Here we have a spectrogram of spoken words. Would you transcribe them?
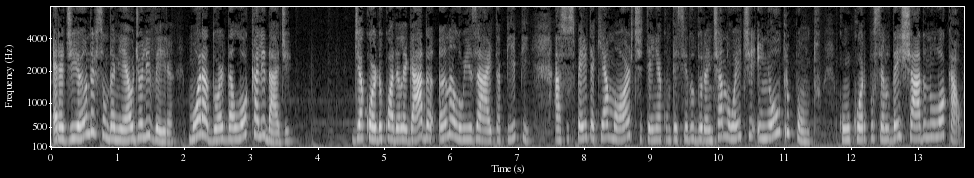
era de Anderson Daniel de Oliveira, morador da localidade. De acordo com a delegada Ana Luísa Aita Pipe, a suspeita é que a morte tenha acontecido durante a noite em outro ponto, com o corpo sendo deixado no local.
